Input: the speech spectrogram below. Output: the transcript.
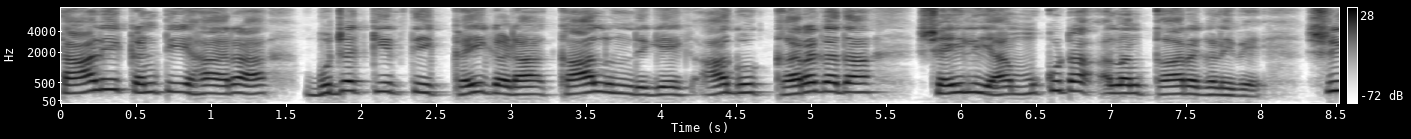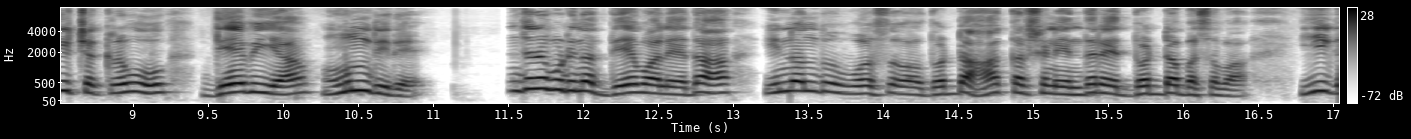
ತಾಳಿ ಕಂಠಿಹಾರ, ಭುಜಕೀರ್ತಿ, ಕೈಗಡ, ಕಾಲೊಂದಿಗೆ ಹಾಗೂ ಕರಗದ ಶೈಲಿಯ ಮುಕುಟ ಅಲಂಕಾರಗಳಿವೆ. ಶ್ರೀಚಕ್ರವು ದೇವಿಯ ಮುಂದಿದೆ. ನಂಜನಗೂಡಿನ ದೇವಾಲಯದ ಇನ್ನೊಂದು ದೊಡ್ಡ ಆಕರ್ಷಣೆ ಎಂದರೆ ದೊಡ್ಡ ಬಸವ. ಈಗ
